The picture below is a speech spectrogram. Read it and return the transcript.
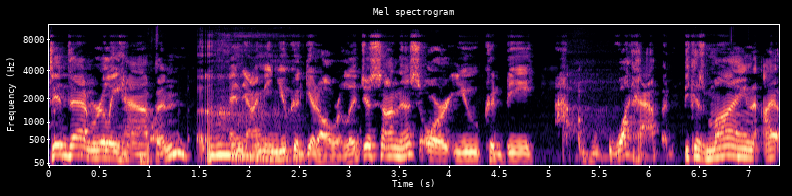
did that really happen? And I mean, you could get all religious on this, or you could be what happened? Because mine, I.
